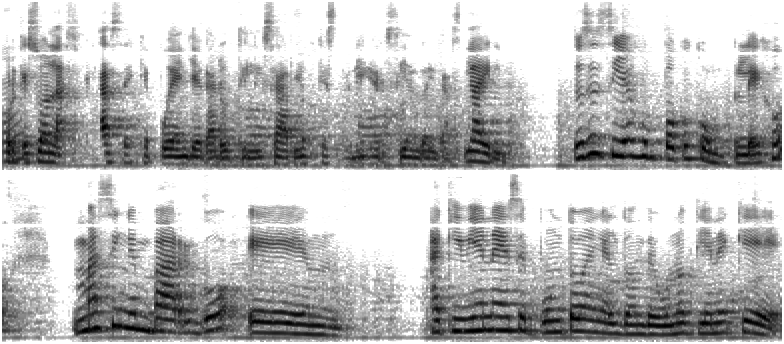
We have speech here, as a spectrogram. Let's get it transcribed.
porque son las frases que pueden llegar a utilizar los que están ejerciendo el gaslighting. Entonces sí es un poco complejo, más sin embargo, em, aquí viene ese punto en el donde uno tiene que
